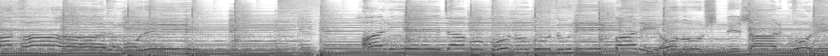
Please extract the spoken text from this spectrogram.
মাথার মোড়ে হারিয়ে যাব কোনো গধুলির পারে, অলস নেশার করে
